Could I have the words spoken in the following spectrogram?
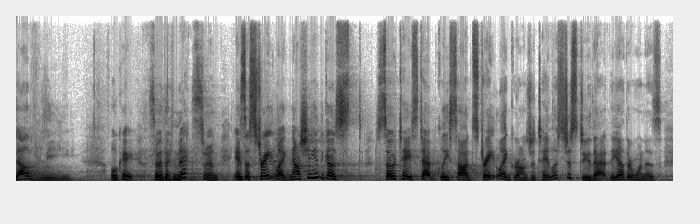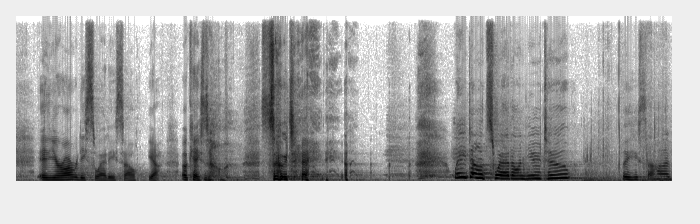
Lovely. Okay, so the next one is a straight leg. Now she had to go sauté, step, glissade, straight leg, grand jeté. Let's just do that. The other one is, eh, you're already sweaty, so yeah. Okay, so sauté. We don't sweat on YouTube. Lisa,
